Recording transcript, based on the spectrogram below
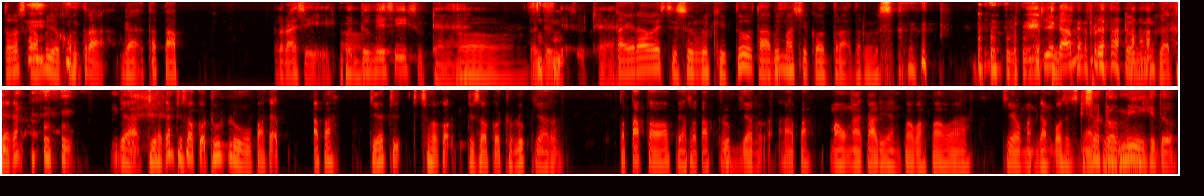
Terus kamu ya kontra, nggak tetap. ora sih. Oh. Untungnya sih sudah. Oh. Untungnya sudah. Taira wes disuruh gitu tapi masih kontrak terus. ya kampret dong. nggak dia kan nggak dia kan disogok dulu pakai apa dia di- disogok disogok dulu biar tetap toh biar tetap dulu biar apa mau ngakali yang bawah-bawah dia amankan posisinya Disodomi gitu.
